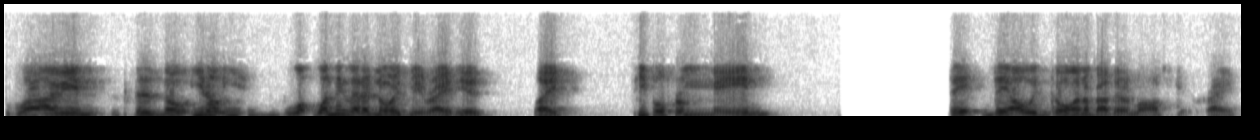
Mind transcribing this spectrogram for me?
Well, I mean, there's no, you know, one thing that annoys me, right, is like people from Maine, they they always go on about their lobster, right?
